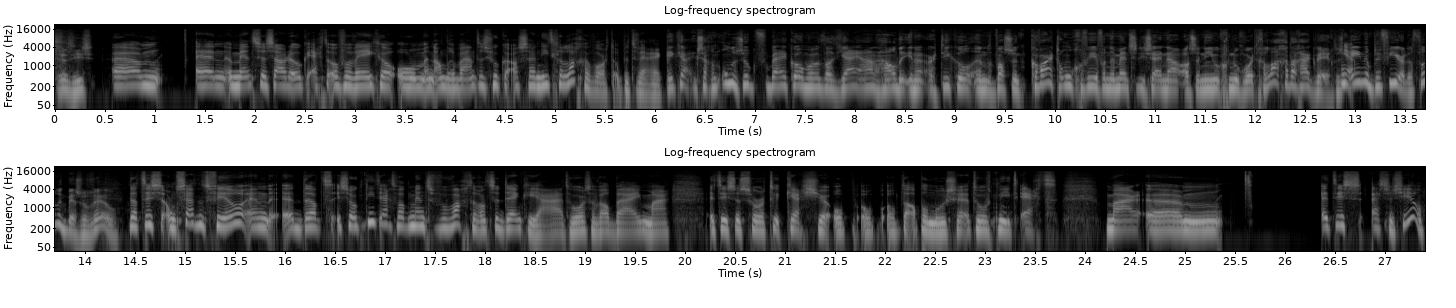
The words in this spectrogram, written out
precies. Um, en mensen zouden ook echt overwegen om een andere baan te zoeken als er niet gelachen wordt op het werk. Ik, ja, ik zag een onderzoek voorbij komen wat jij aanhaalde in een artikel. En dat was een kwart ongeveer van de mensen die zeiden: Nou, als er niet genoeg wordt gelachen, dan ga ik weg. Dus één op de vier, dat vond ik best wel veel. Dat is ontzettend veel. En eh, dat is ook niet echt wat mensen verwachten. Want ze denken: ja, het hoort er wel bij. Maar het is een soort kerstje op, op, op de appelmoes. Het hoeft niet echt. Maar. Um, het is essentieel.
